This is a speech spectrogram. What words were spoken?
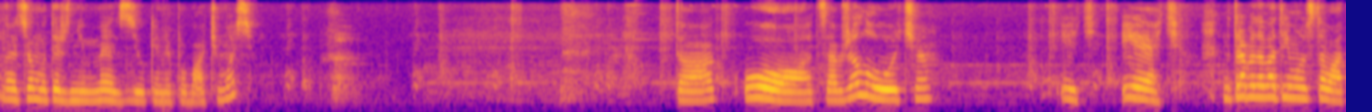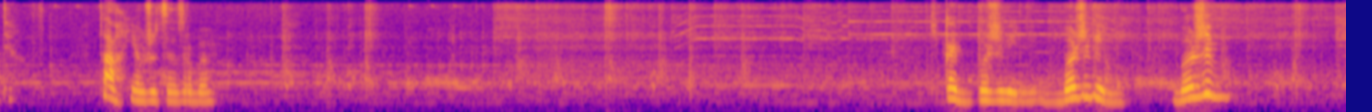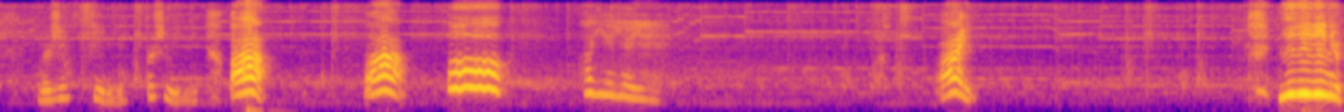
На цьому тижні ми з Юки не побачимось. Так, о, це вже лучше. Іть, іть. Не треба давати йому вставати. Так, я вже це зробив. Чекай, божевільний, божевільний, божев... Божевільний, божевільний. А! А! О! Ай-яй-яй-яй. Ай! Ні-ні-ні-ні!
